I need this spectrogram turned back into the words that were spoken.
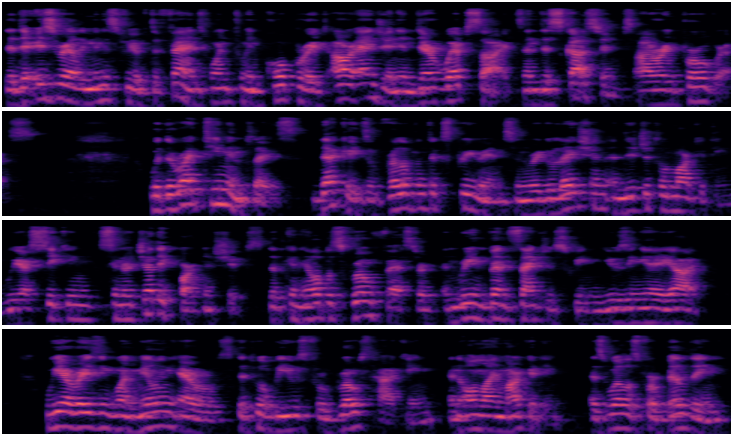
that the Israeli Ministry of Defense want to incorporate our engine in their websites and discussions are in progress. With the right team in place, decades of relevant experience in regulation and digital marketing, we are seeking synergetic partnerships that can help us grow faster and reinvent sanction screening using AI. We are raising 1 million euros that will be used for growth hacking and online marketing, as well as for building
